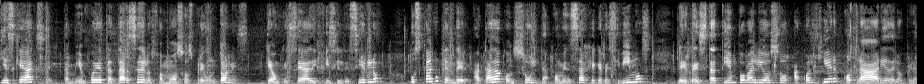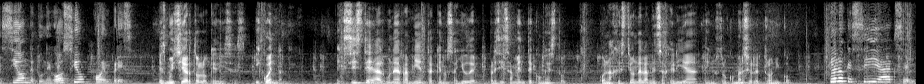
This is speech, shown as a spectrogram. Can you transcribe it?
Y es que Axel, también puede tratarse de los famosos preguntones, que aunque sea difícil decirlo, buscar atender a cada consulta o mensaje que recibimos le resta tiempo valioso a cualquier otra área de la operación de tu negocio o empresa. Es muy cierto lo que dices. Y cuéntame, ¿existe alguna herramienta que nos ayude precisamente con esto? ¿Con la gestión de la mensajería en nuestro comercio electrónico? Claro que sí, Axel,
